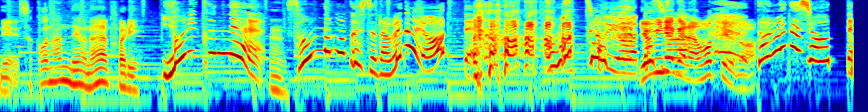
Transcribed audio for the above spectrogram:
う。ね、そこなんだよな、やっぱり。いおりくんね、うんそんなことしちゃダメだよって思っちゃうよ、私は。読みながら思ってるのでしょって。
